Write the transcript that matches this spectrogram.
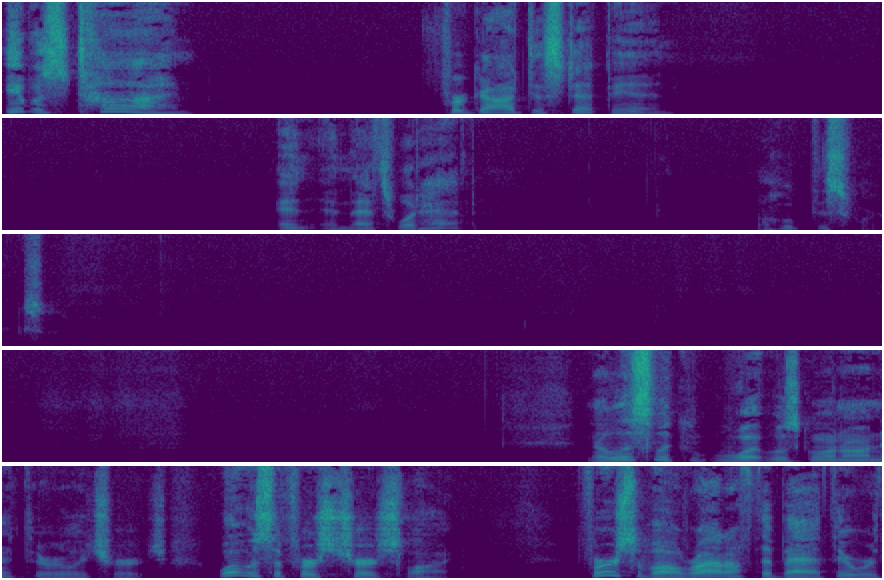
It was time for God to step in and, and that's what happened. I hope this works. Now let's look at what was going on at the early church. What was the first church like? First of all, right off the bat, there were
